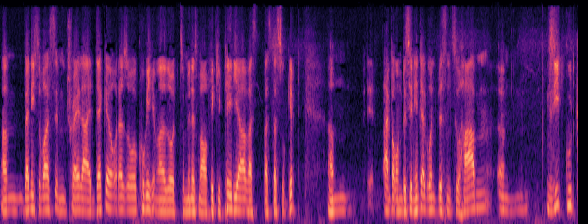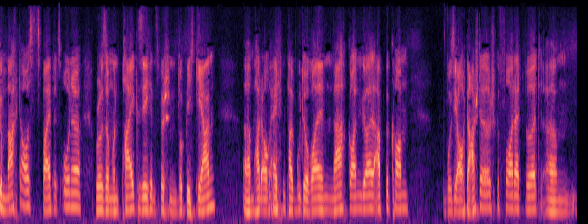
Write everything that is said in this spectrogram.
Ähm, wenn ich sowas im Trailer entdecke oder so, gucke ich immer so zumindest mal auf Wikipedia, was, was das so gibt. Ähm, einfach um ein bisschen Hintergrundwissen zu haben. Ähm, sieht gut gemacht aus, zweifelsohne. Rosamund Pike sehe ich inzwischen wirklich gern. Ähm, hat auch echt ein paar gute Rollen nach Gone Girl abbekommen, wo sie auch darstellerisch gefordert wird. Ähm,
